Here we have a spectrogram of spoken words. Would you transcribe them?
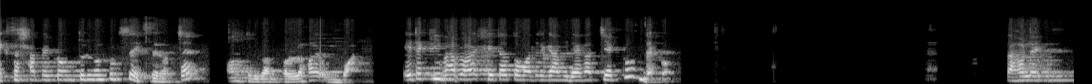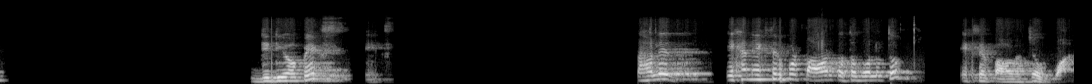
এক্সের সাপেক্ষে অন্তরীকরণ করছে এক্সের হচ্ছে অন্তরীকরণ করলে হয় ওয়ান এটা কীভাবে হয় সেটা তোমাদেরকে আমি দেখাচ্ছি একটু, দেখো। তাহলে ডিডি অফ এক্স এক্স তাহলে এখানে এক্সের উপর পাওয়ার কত বলতো? এক্সের পাওয়ার হচ্ছে ওয়ান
